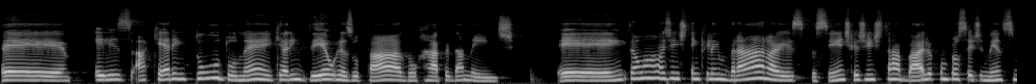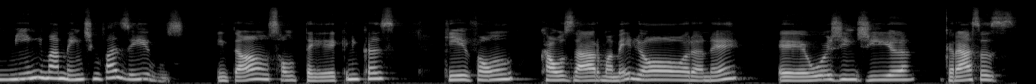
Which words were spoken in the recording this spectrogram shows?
É, eles querem tudo, né? E querem ver o resultado rapidamente. É, então, a gente tem que lembrar a esse paciente que a gente trabalha com procedimentos minimamente invasivos. Então, são técnicas que vão causar uma melhora, né? É, hoje em dia, graças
